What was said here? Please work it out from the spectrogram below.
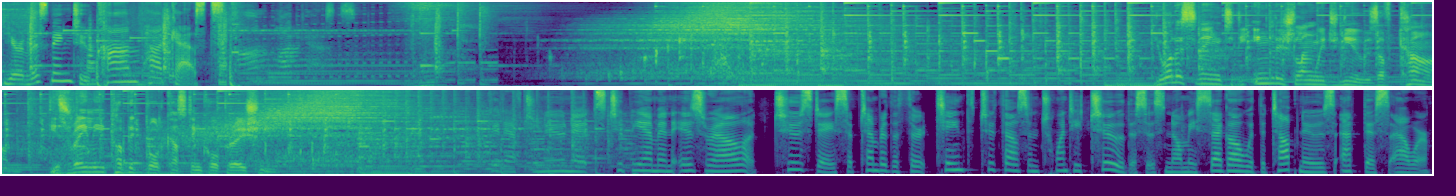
You're listening to Kan Podcasts. You are listening to the English language news of Kan, the Israeli Public Broadcasting Corporation. Good afternoon. It's 2 p.m. in Israel, Tuesday, September the 13th, 2022. This is Nomi Segal with the top news at this hour.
